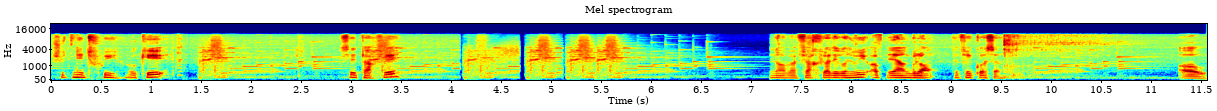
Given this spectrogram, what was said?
Chutney de fruits, ok. C'est parfait. Non, on va faire cuire des grenouilles. Hop, et un gland. Ça fait quoi ça? Oh.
